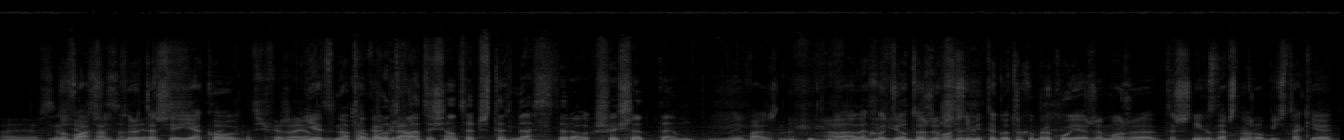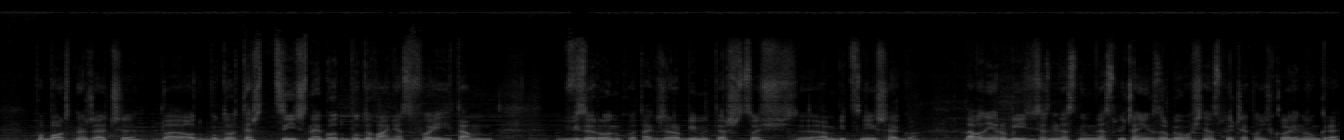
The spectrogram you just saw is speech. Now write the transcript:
e, w sensie No właśnie, Assassin, który też jako tak. Jedna To taka był gra, 2014 rok, 6 lat temu. no nieważne, ale, ale chodzi o to, że właśnie mi tego trochę brakuje, że może też niech zaczną robić takie poboczne rzeczy dla odbudow też cynicznego odbudowania swojej tam wizerunku, także robimy też coś ambitniejszego. Dawno nie robili na, na, na Switcha, niech zrobią właśnie na Switch jakąś kolejną grę.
